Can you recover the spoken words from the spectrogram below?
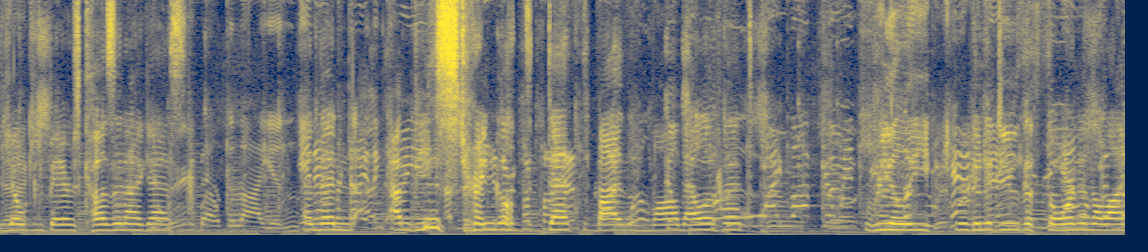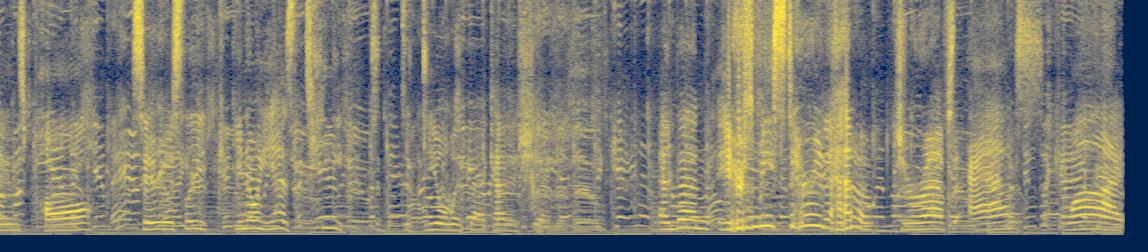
Yogi Bear's cousin, I guess. And then I'm being strangled to death by the mom elephant. Really? We're gonna do the thorn in the lion's paw? Seriously? You know, he has teeth to, to deal with that kind of shit. And then here's me staring at a giraffe's ass. Why?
